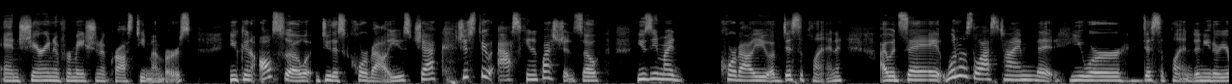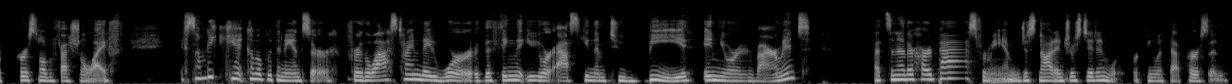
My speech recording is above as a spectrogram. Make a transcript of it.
and sharing information across team members. You can also do this core values check just through asking a question. So, using my core value of discipline, I would say, when was the last time that you were disciplined in either your personal or professional life? If somebody can't come up with an answer for the last time they were the thing that you are asking them to be in your environment, that's another hard pass for me. I'm just not interested in working with that person.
